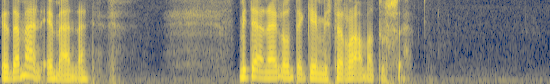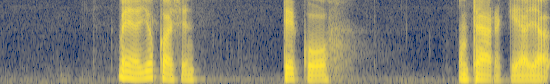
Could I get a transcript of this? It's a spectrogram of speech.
ja tämän emännän. Mitä näillä on tekemistä raamatussa? Meidän jokaisen teko on tärkeä ja,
